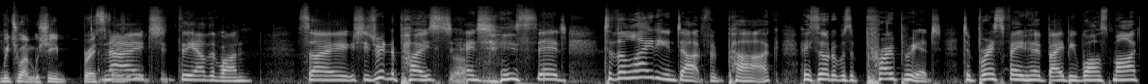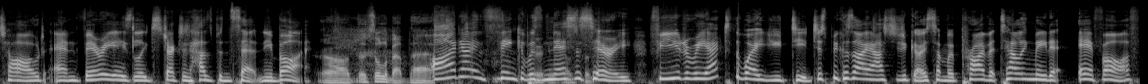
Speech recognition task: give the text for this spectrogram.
Which one? Was she breastfeeding? No, the other one. So she's written a post Oh. and she said to the lady in Dartford Park who thought it was appropriate to breastfeed her baby whilst my child and very easily distracted husband sat nearby. Oh, that's all about that. I don't think it was Perfect necessary for you to react the way you did just because I asked you to go somewhere private, telling me to F off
